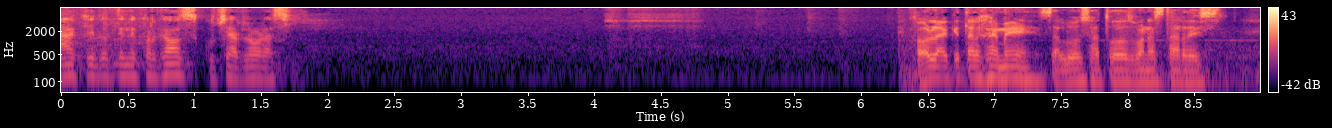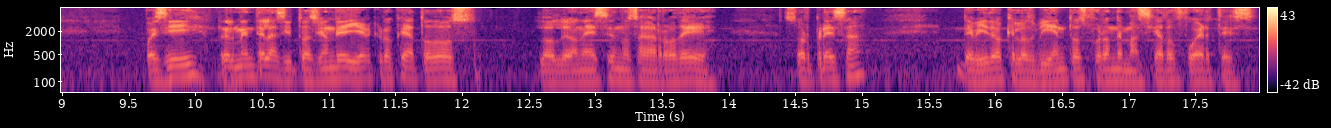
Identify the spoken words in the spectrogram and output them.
Ah, que lo tiene Jorge. Vamos a escucharlo ahora sí. Hola, ¿qué tal Jaime? Saludos a todos, buenas tardes. Pues sí, realmente la situación de ayer creo que a todos los leoneses nos agarró de sorpresa debido a que los vientos fueron demasiado fuertes,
